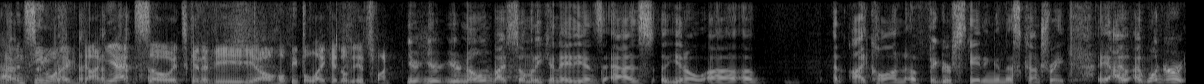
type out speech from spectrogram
i haven't seen what i've done yet so it's going to be you know hope people like it. It's fun. You're, you're, you're known by so many canadians as you know uh, a, an icon of figure skating in this country. I, I wonder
